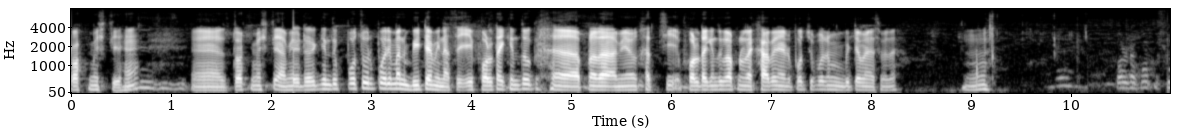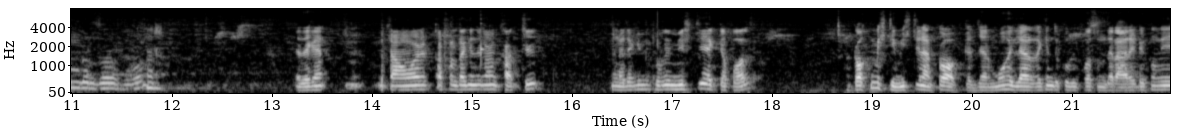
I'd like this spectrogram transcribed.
টক মিষ্টি হ্যাঁ? টক মিষ্টি আমি এটার কিন্তু প্রচুর পরিমাণ ভিটামিন আছে। এই ফলটা কিন্তু আপনারা আমিও খাচ্ছি। ফলটা কিন্তু আপনারা খাবেন এর প্রচুর পরিমাণ ভিটামিন আছে ফলটা কত সুন্দর দেখেন আমার কাঁঠালটা কিন্তু আমি খাচ্ছি। এটা কিন্তু খুবই মিষ্টি একটা ফল। টক মিষ্টি মিষ্টি না টক যার মহিলারা কিন্তু খুবই পছন্দের। আর এটা খুবই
